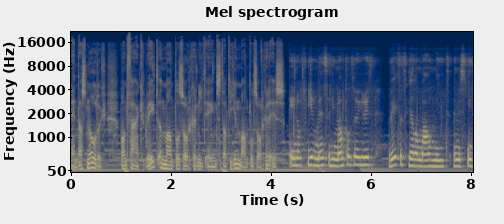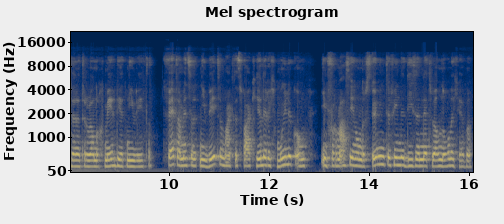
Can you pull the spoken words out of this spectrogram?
En dat is nodig, want vaak weet een mantelzorger niet eens dat hij een mantelzorger is. Eén of vier mensen die mantelzorger is, weet het helemaal niet. En misschien zijn het er wel nog meer die het niet weten. Het feit dat mensen het niet weten maakt het vaak heel erg moeilijk om informatie en ondersteuning te vinden die ze net wel nodig hebben.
